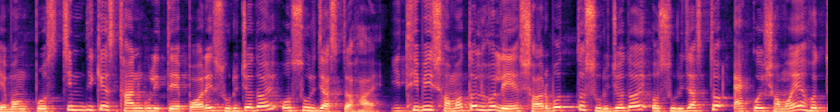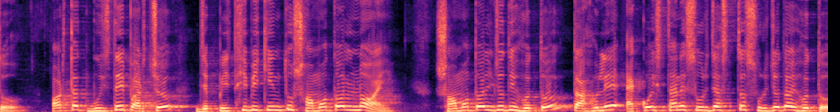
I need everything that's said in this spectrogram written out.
এবং পশ্চিম দিকের স্থানগুলিতে পরে সূর্যোদয় ও সূর্যাস্ত হয়। পৃথিবী সমতল হলে সর্বত্র সূর্যোদয় ও সূর্যাস্ত একই সময়ে হতো। অর্থাৎ বুঝতেই পারছ যে পৃথিবী কিন্তু সমতল নয়। সমতল যদি হতো, তাহলে একই স্থানে সূর্যাস্ত সূর্যোদয় হতো।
